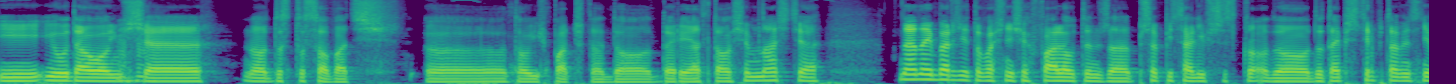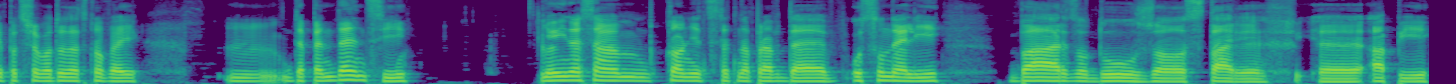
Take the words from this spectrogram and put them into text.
i, i udało im Mhm. się no, dostosować e, tą ich paczkę do, do Reacta 18. No najbardziej to właśnie się chwalą tym, że przepisali wszystko do, do TypeScripta, więc nie potrzeba dodatkowej mm, dependencji. No i na sam koniec tak naprawdę usunęli bardzo dużo starych e, API,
